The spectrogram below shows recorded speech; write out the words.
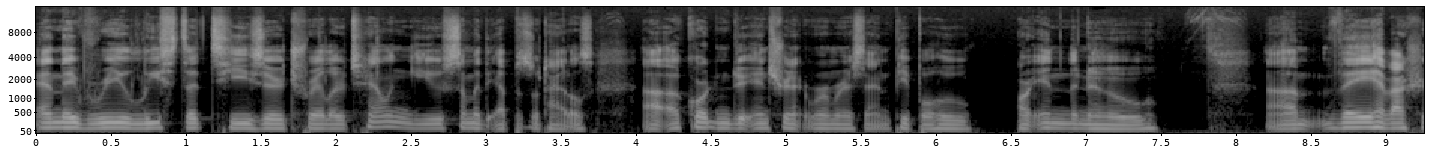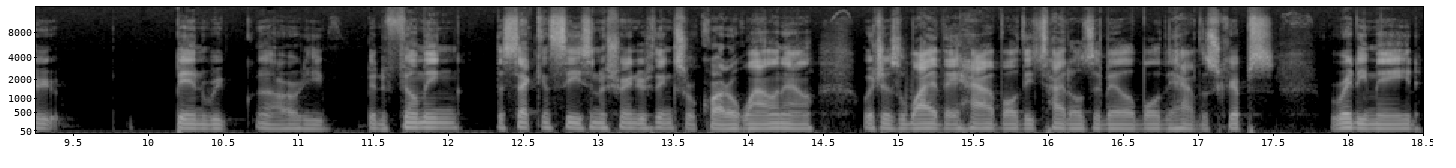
and they've released a teaser trailer telling you some of the episode titles. Uh, according to internet rumors and people who are in the know, um, they have actually been re- already been filming the second season of Stranger Things for quite a while now, which is why they have all these titles available. They have the scripts ready made,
